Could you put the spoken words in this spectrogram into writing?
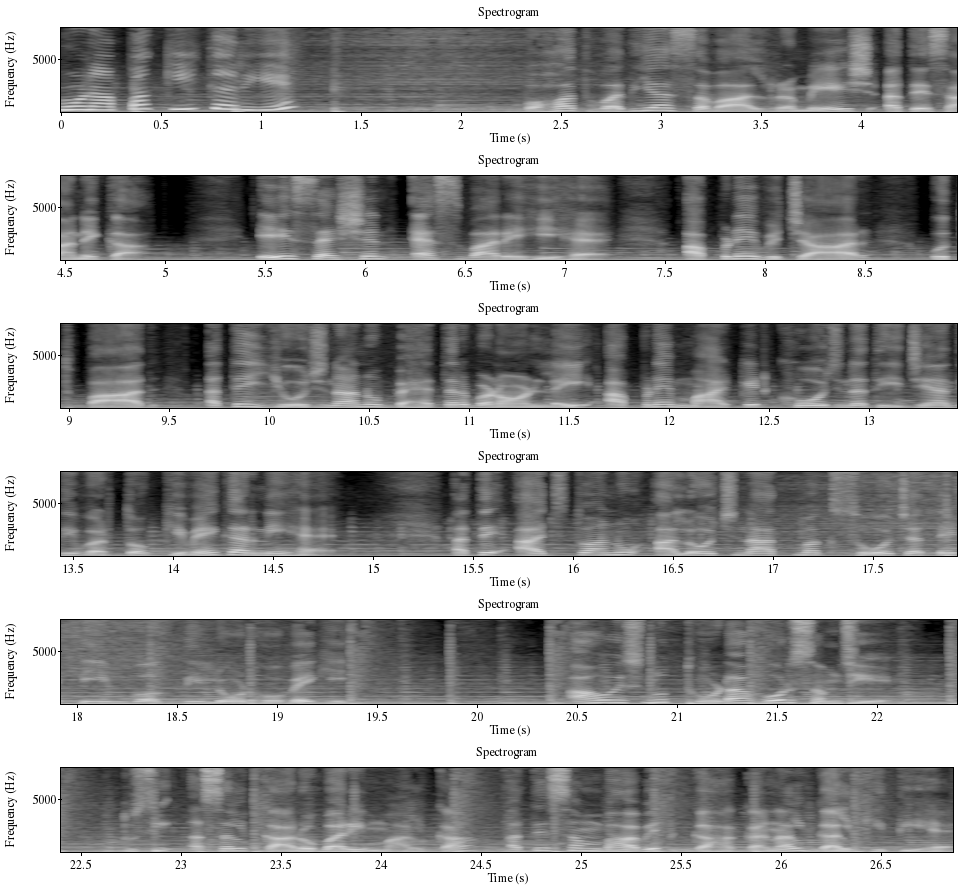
ਹੁਣ ਆਪਾਂ ਕੀ ਕਰੀਏ? ਬਹੁਤ ਵਧੀਆ ਸਵਾਲ ਰਮੇਸ਼ ਅਤੇ ਸਾਨਿਕਾ। ਇਹ ਸੈਸ਼ਨ ਇਸ ਬਾਰੇ ਹੀ ਹੈ। ਆਪਣੇ ਵਿਚਾਰ, ਉਤਪਾਦ ਅਤੇ ਯੋਜਨਾ ਨੂੰ ਬਿਹਤਰ ਬਣਾਉਣ ਲਈ ਆਪਣੇ ਮਾਰਕੀਟ ਖੋਜ ਨਤੀਜਿਆਂ ਦੀ ਵਰਤੋਂ ਕਿਵੇਂ ਕਰਨੀ ਹੈ? ਅਤੇ ਅੱਜ ਤੁਹਾਨੂੰ ਆਲੋਚਨਾਤਮਕ ਸੋਚ ਅਤੇ ਟੀਮ ਵਰਕ ਦੀ ਲੋੜ ਹੋਵੇਗੀ। ਆਓ ਇਸ ਨੂੰ ਥੋੜਾ ਹੋਰ ਸਮਝੀਏ। ਤੁਸੀਂ ਅਸਲ ਕਾਰੋਬਾਰੀ ਮਾਲਕਾਂ ਅਤੇ ਸੰਭਾਵਿਤ ਗਾਹਕਾਂ ਨਾਲ ਗੱਲ ਕੀਤੀ ਹੈ।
